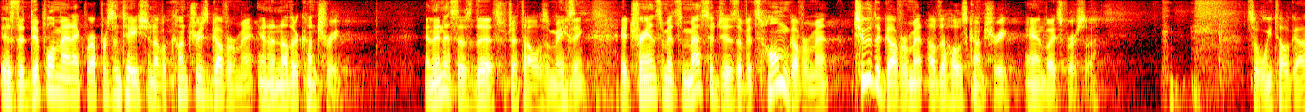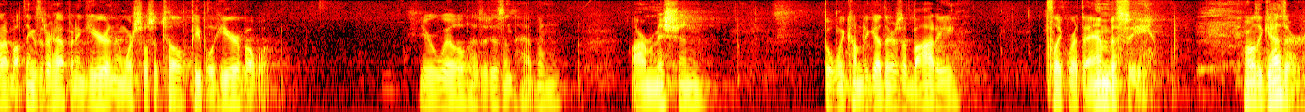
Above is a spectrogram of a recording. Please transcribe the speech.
is the diplomatic representation of a country's government in another country. And then it says this, which I thought was amazing it transmits messages of its home government to the government of the host country, and vice versa. so we tell God about things that are happening here, and then we're supposed to tell people here about what your will as it is in heaven, our mission. But when we come together as a body, it's like we're at the embassy. We're all together.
